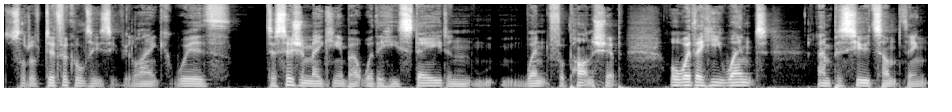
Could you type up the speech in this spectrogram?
sort of difficulties, if you like, with decision making about whether he stayed and went for partnership or whether he went and pursued something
